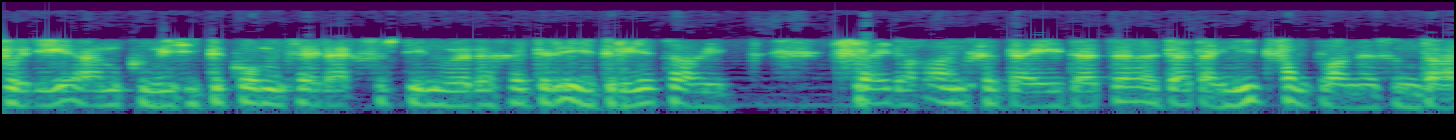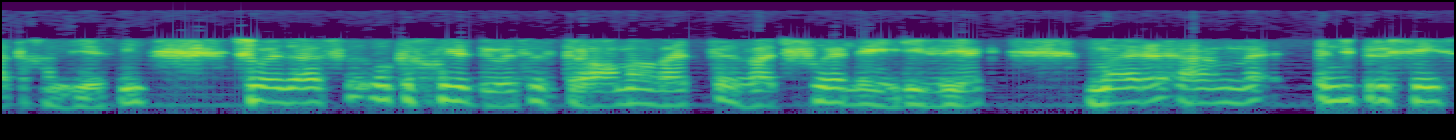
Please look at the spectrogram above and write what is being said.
voor die um, kommissie te kom en sy regsverteenwoordiger het reeds al het Vrydag aangedui dat uh, dat hy nie van plan is om daar te gaan wees nie. So daar's ook 'n goeie dosis drama wat wat voor lê hierdie week. Maar um, in die proses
